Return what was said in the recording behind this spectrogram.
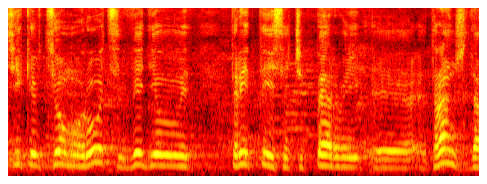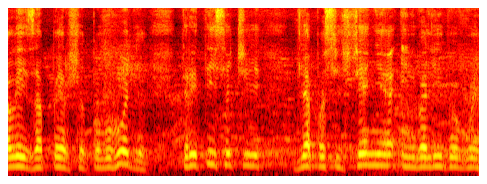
тільки в цьому році виділили 3 тисячі перший е, транш дали за перше полугодя, 3 тисячі для посвящення інвалідів війни.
